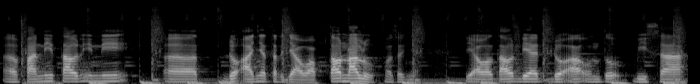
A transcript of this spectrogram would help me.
Eh, Fanny tahun ini eh, doanya terjawab tahun lalu maksudnya. Di awal tahun dia doa untuk bisa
